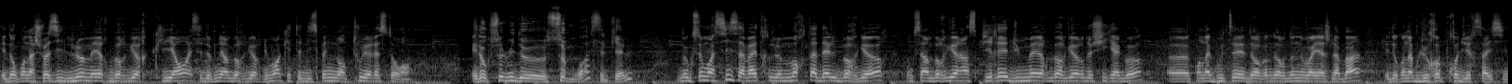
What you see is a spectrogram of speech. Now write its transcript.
Et donc on a choisi le meilleur burger client et c'est devenu un burger du mois qui était disponible dans tous les restaurants. Et donc celui de ce mois, c'est lequel? Donc ce mois-ci, ça va être le Mortadelle Burger. Donc c'est un burger inspiré du meilleur burger de Chicago euh, qu'on a goûté lors, lors de nos voyages là-bas. Et donc on a voulu reproduire ça ici.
